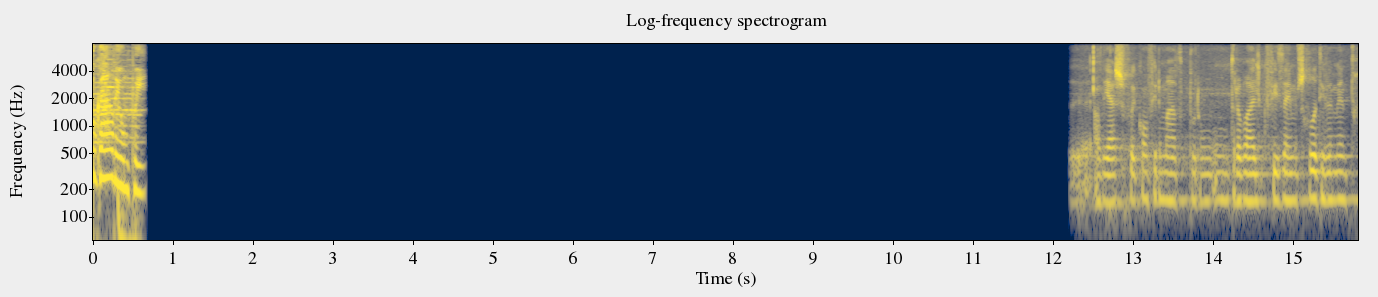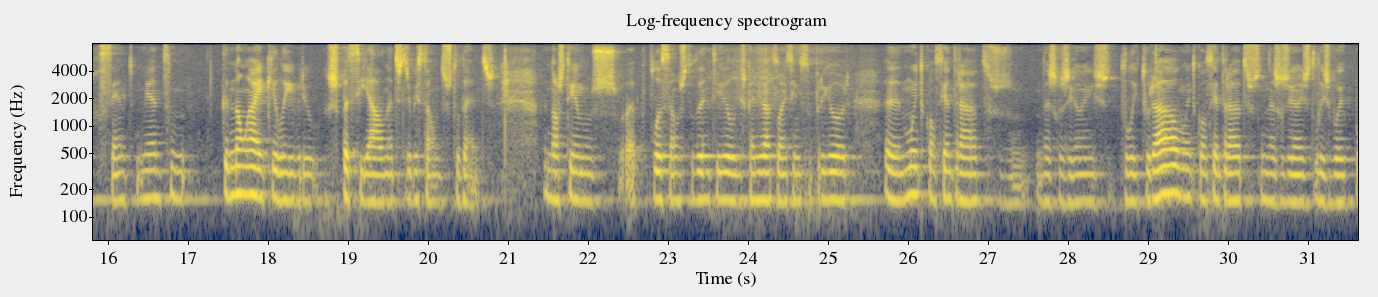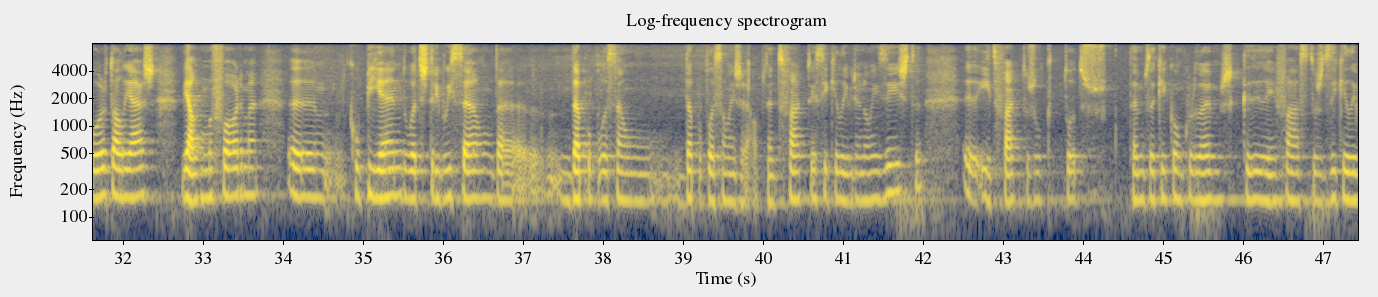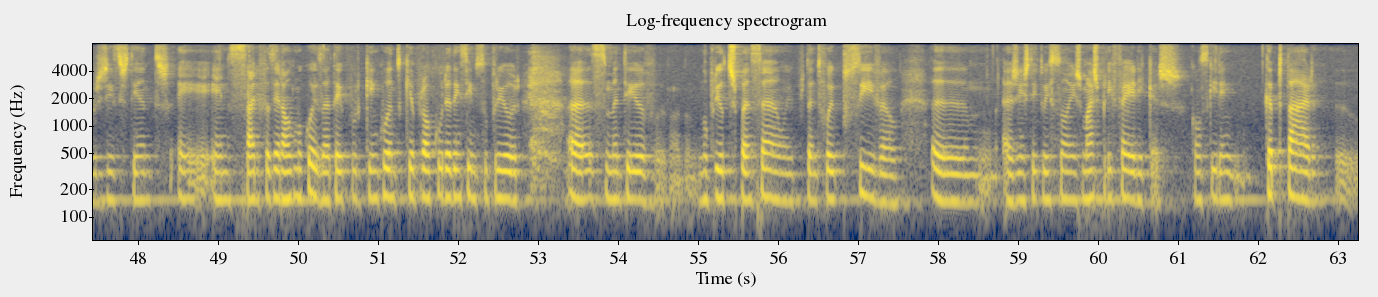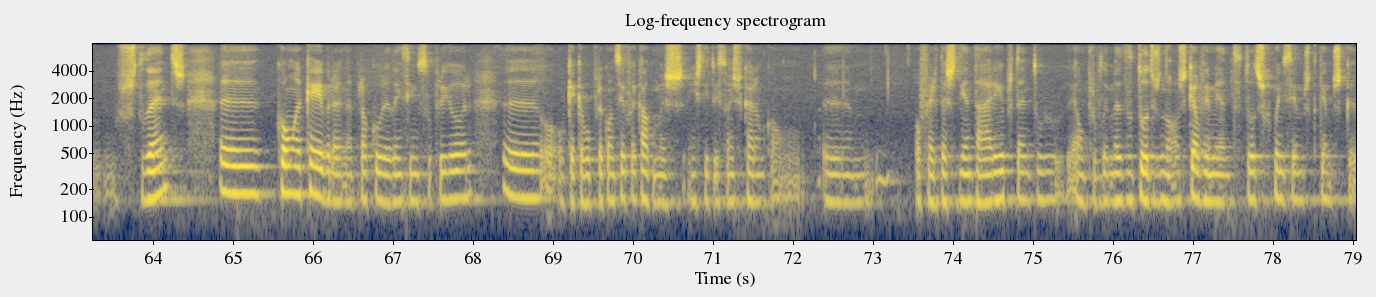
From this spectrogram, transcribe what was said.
Portugal é um país. Aliás, foi confirmado por um, um, trabalho que fizemos relativamente recentemente que não há equilíbrio espacial na distribuição de estudantes. Nós temos a população estudantil e os candidatos ao ensino superior eh, muito concentrados nas regiões do litoral, muito concentrados nas regiões de Lisboa e Porto, aliás, de alguma forma, eh, copiando a distribuição da, da, população, da população em geral. Portanto, de facto, esse equilíbrio não existe eh, e, de facto, julgo que todos estamos aqui concordamos que, em face dos desequilíbrios existentes, é, é, necessário fazer alguma coisa, até porque, enquanto que a procura de ensino superior uh, se manteve no período de expansão e, portanto, foi possível uh, as instituições mais periféricas conseguirem captar uh, os estudantes, com a quebra na procura de ensino superior, o que acabou por acontecer foi que algumas instituições ficaram com oferta sedentária, portanto, é um problema de todos nós, que obviamente todos reconhecemos que temos que,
